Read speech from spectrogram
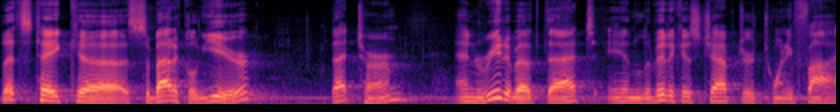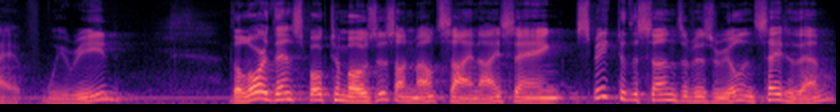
Let's take uh, sabbatical year, that term, and read about that in Leviticus chapter 25. We read, the Lord then spoke to Moses on Mount Sinai, saying, Speak to the sons of Israel and say to them,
